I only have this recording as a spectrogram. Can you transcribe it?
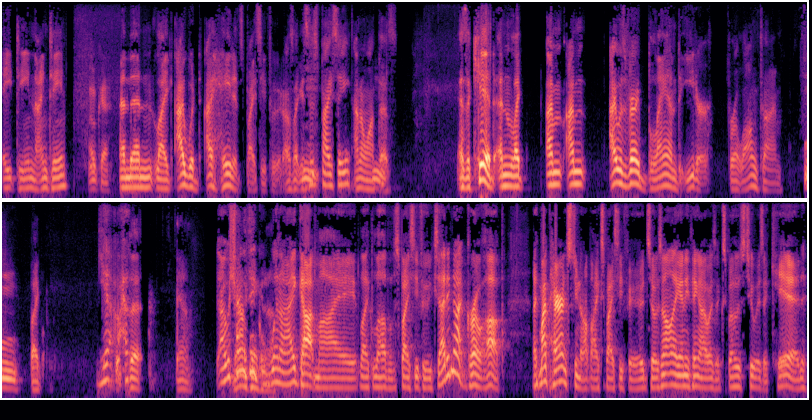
18, 19. Okay. And then like I would I hated spicy food. I was like, is this Mm. spicy? I don't want Mm. this. As a kid, and like I'm I'm I was a very bland eater for a long time. Mm. yeah. The, I- the- I was trying I'm to think when I got my like love of spicy food because I did not grow up like my parents do not like spicy food, so it's not like anything I was exposed to as a kid.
